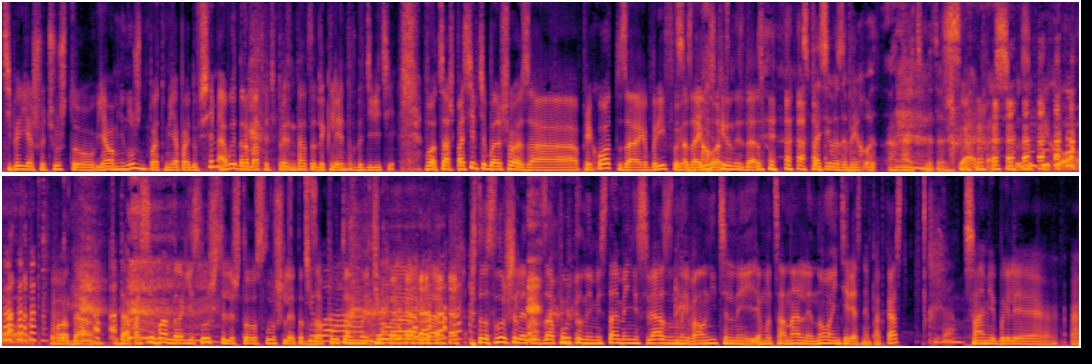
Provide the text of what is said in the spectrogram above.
теперь я шучу, что я вам не нужен, поэтому я пойду всеми, а вы дорабатываете презентации для клиентов до 9. Вот, Саш, спасибо тебе большое за приход, за брифы, за, За приход. искренность, да. Спасибо за приход. Анар, тебе тоже. Сань, спасибо за приход. Вот, да. Да, спасибо вам, дорогие слушатели, что слушали этот Чувак. запутанный... Чувак, да. Что слушали этот запутанный, местами не связанный, волнительный, эмоциональный, но интересный подкаст. Да. С вами были, э,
